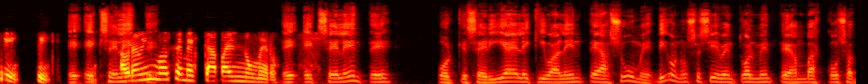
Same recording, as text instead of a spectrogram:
Sí, sí. Eh, excelente. Ahora mismo se me escapa el número. Eh, excelente porque sería el equivalente a Sume. Digo, no sé si eventualmente ambas cosas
